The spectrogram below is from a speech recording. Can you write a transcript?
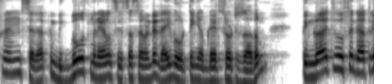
ഫ്രണ്ട്സ് എല്ലാവർക്കും ബിഗ് ബോസ് മലയാളം സീസൺ സെവന്റെ ലൈവ് വോട്ടിംഗ് അപ്ഡേറ്റ്സിലോട്ട് സ്വാഗതം. തിങ്കളാഴ്ച ദിവസം രാത്രി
